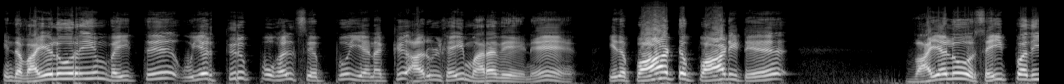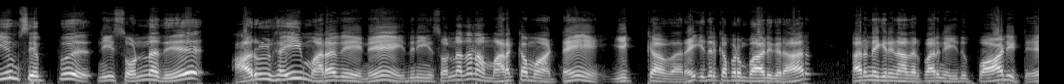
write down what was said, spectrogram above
இந்த வயலூரையும் வைத்து உயர் திருப்புகழ் செப்பு எனக்கு அருள்கை மறவேனே. இதை பாட்டு பாடிட்டு வயலூர் செய்ப்பதியும் செப்பு. நீ சொன்னது அருள்கை மறவேனே. இது நீ சொன்னதை நான் மறக்க மாட்டேன். இக்கவரை. இதற்கப்புறம் பாடுகிறார் அருணகிரிநாதர். பாருங்க இது பாடிட்டு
